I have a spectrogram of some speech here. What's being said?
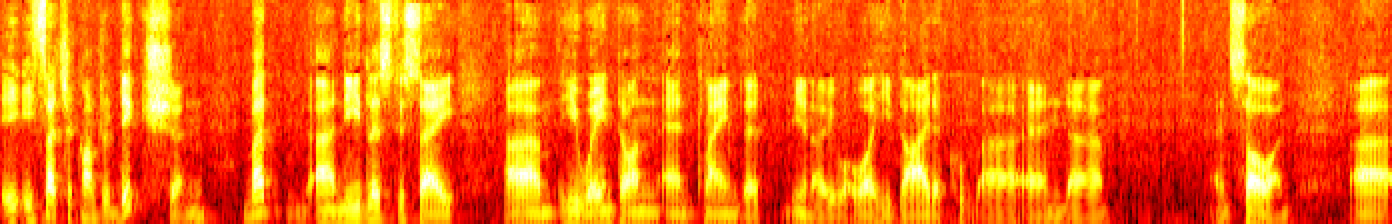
It- It's such a contradiction, but uh, needless to say, um, he went on and claimed that you know, well, he died, uh, and uh, and so on. Uh,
